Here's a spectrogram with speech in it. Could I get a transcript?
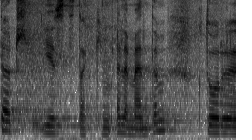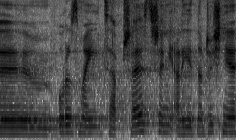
Witacz jest takim elementem, który urozmaica przestrzeń, ale jednocześnie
